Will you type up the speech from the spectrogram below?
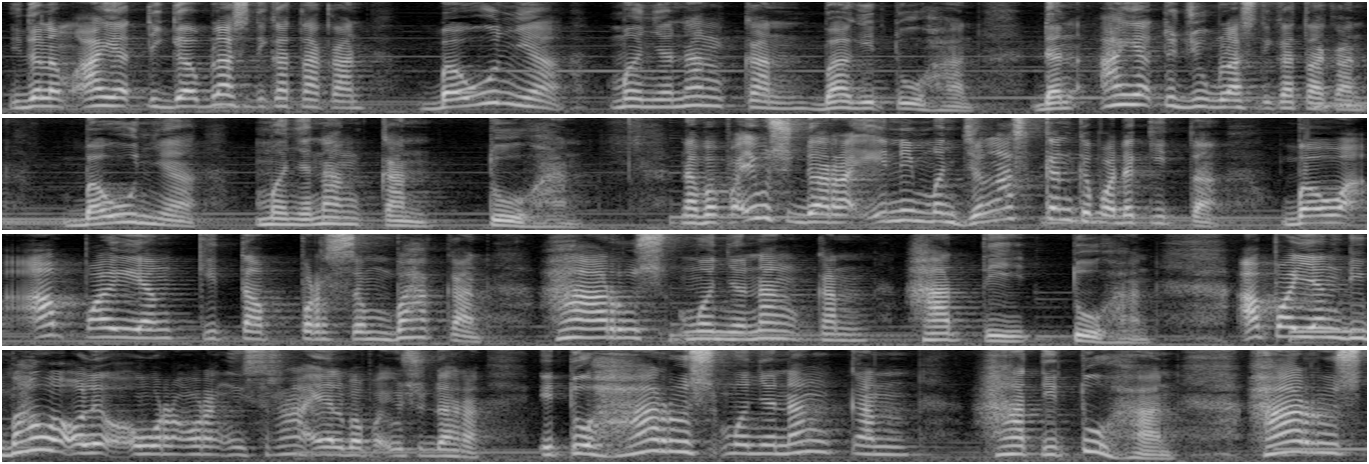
Di dalam ayat 13 dikatakan baunya menyenangkan bagi Tuhan dan ayat 17 dikatakan baunya menyenangkan Tuhan. Nah, Bapak Ibu Saudara ini menjelaskan kepada kita bahwa apa yang kita persembahkan harus menyenangkan hati Tuhan. Apa yang dibawa oleh orang-orang Israel, Bapak Ibu Saudara, itu harus menyenangkan hati Tuhan, harus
